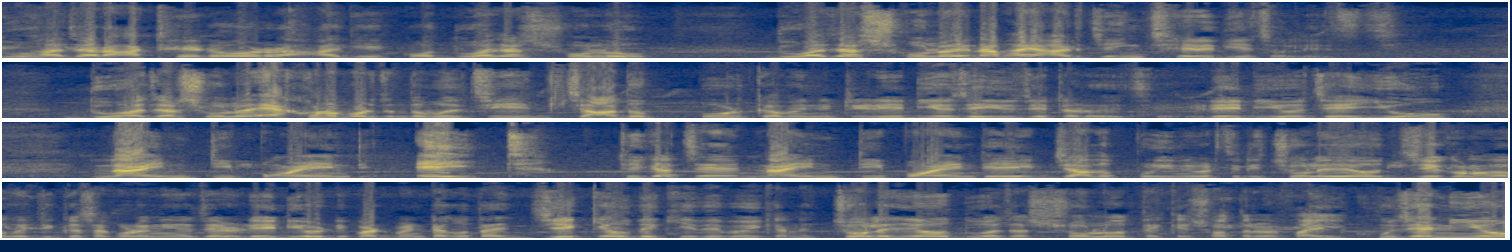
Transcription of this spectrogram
দু হাজার আঠেরোর আগে দু হাজার ষোলো দু হাজার ষোলোয় না ভাই আর্জিং ছেড়ে দিয়ে চলে এসেছি। দু হাজার ষোলো এখনও পর্যন্ত বলছি, যাদবপুর কমিউনিটি রেডিও জেইউ যেটা রয়েছে radio JU ninety point eight ঠিক আছে ninety point eight Jadavpur university চলে যেও, যে কোনো কাউকে জিজ্ঞাসা করে নিও যে রেডিও ডিপার্টমেন্টটা কোথায়, যে কেউ দেখিয়ে দেবে ওইখানে চলে যেও দু হাজার ষোলো থেকে সতেরোর ফাইল খুঁজে নিও।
